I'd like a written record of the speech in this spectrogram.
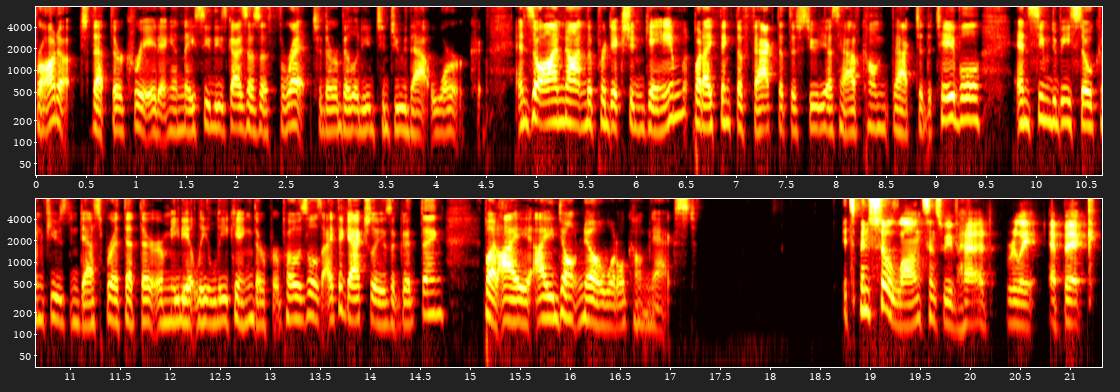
product that they're creating and they see these guys as a threat to their ability to do that work. And so I'm not in the prediction game, but I think the fact that the studios have come back to the table and seem to be so confused and desperate that they're immediately leaking their proposals, I think actually is a good thing, but I I don't know what'll come next it's been so long since we've had really epic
